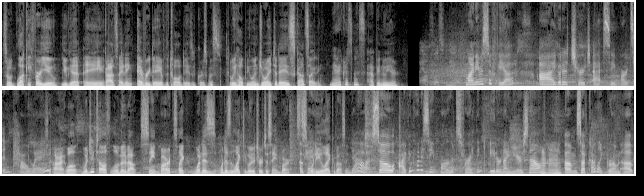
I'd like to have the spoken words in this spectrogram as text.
So, lucky for you, you get a God sighting every day of the 12 days of Christmas. We hope you enjoy today's God sighting. Merry Christmas. Happy New Year. My name is Sofia. I go to church at St. Bart's in Poway. All right. Well, would you tell us a little bit about St. Bart's? Like, what is what is it like to go to church at St. Bart's? Okay. What do you like about St. Yeah, Bart's? Yeah. So I've been going to St. Bart's for I think eight or nine years now. Mm-hmm. Um, so I've kind of like grown up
